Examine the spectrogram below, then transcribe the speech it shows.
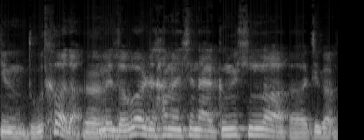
挺独特的，因为 The Verge 他们现在更新了呃这个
